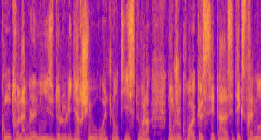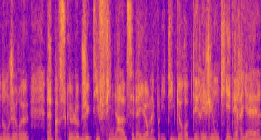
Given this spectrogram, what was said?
contre la mainmise de l'oligarchie euro-atlantiste. Voilà. Donc je crois que c'est extrêmement dangereux parce que l'objectif final, c'est d'ailleurs la politique d'Europe des régions qui est derrière,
